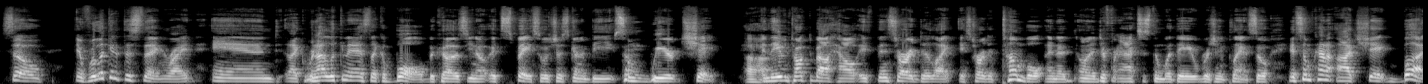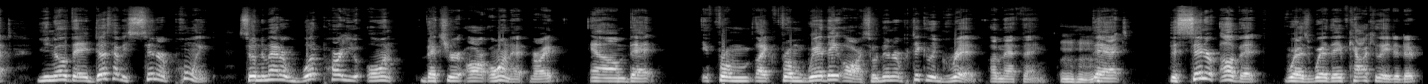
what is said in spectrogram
So if we're looking at this thing, right, and like we're not looking at it as like a ball because you know it's space, so it's just going to be some weird shape. Uh-huh. And they even talked about how it then started to like it started to tumble in a, on a different axis than what they originally planned. So it's some kind of odd shape, but you know that it does have a center point. So no matter what part you're on that you are on it, right, um, that from like from where they are, so they're in a particular grid on that thing, Mm-hmm. that the center of it, whereas where they've calculated it,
